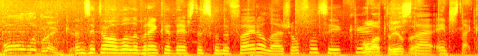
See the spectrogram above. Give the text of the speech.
Bola Branca. Vamos então à bola branca desta segunda-feira. Olá, João Fonseca. Olá, é Teresa. Está em destaque.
